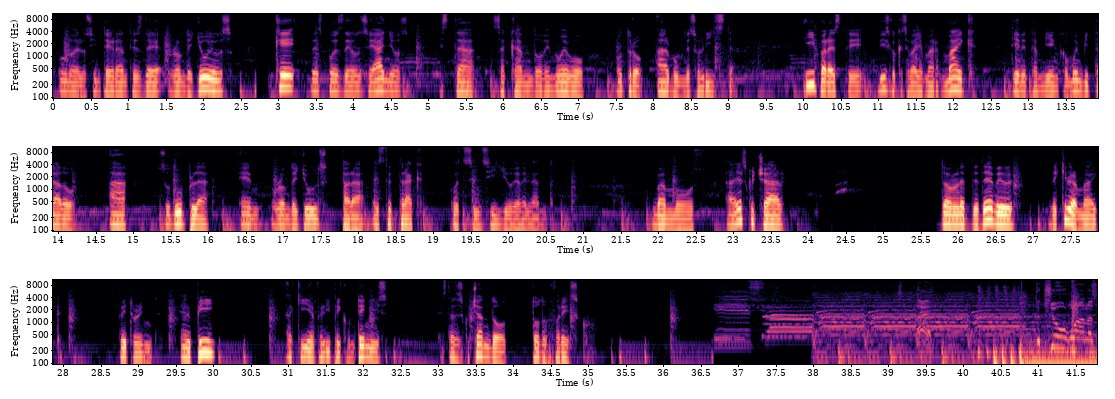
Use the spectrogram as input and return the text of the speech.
uno de los integrantes de Ron the Jewels, que después de 11 años está sacando de nuevo otro álbum de solista. Y para este disco que se va a llamar Mike, tiene también como invitado a su dupla en Ron the Jules para este track o este sencillo de adelanto. Vamos a escuchar Don't Let the Devil de Killer Mike featuring LP aquí en Felipe y con tenis. Estás escuchando todo fresco.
